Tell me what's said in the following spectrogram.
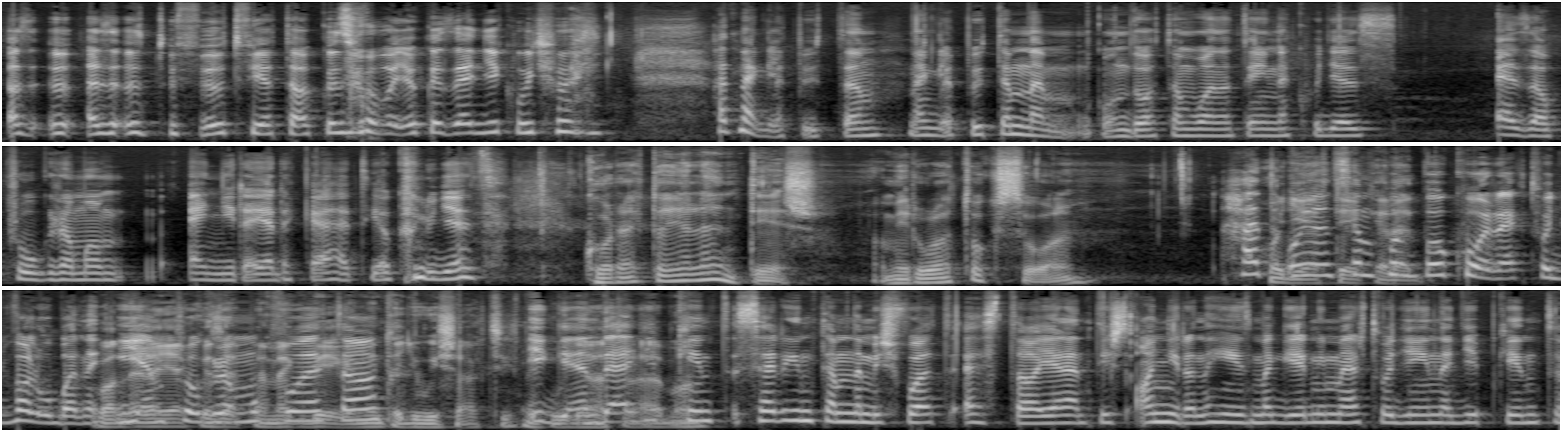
az, az öt, öt fiatal közül vagyok az egyik, úgyhogy hát meglepődtem, meglepődtem, nem gondoltam volna tényleg, hogy ez, ez a program ennyire érdekelheti a külügyet. Korrekt a jelentés, ami rólatok szól? Hát hogy olyan értékeled? szempontból korrekt, hogy valóban Van ilyen programok voltak. Vége, mint egy újságcikknek Igen, de egyébként szerintem nem is volt ezt a jelentést annyira nehéz megírni, mert hogy én egyébként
